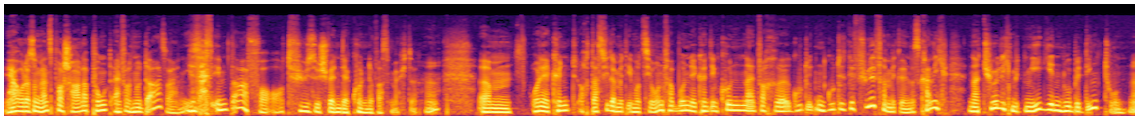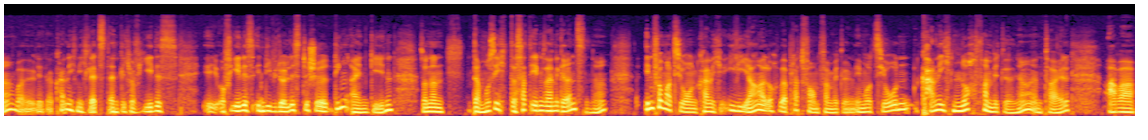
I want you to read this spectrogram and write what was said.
Ja, oder so ein ganz pauschaler Punkt, einfach nur da sein. Ihr seid eben da vor Ort, physisch, wenn der Kunde was möchte. Ja? Ähm, oder ihr könnt auch das wieder mit Emotionen verbunden, ihr könnt dem Kunden einfach äh, gut, ein gutes Gefühl vermitteln. Das kann ich natürlich mit Medien nur bedingt tun, ne? weil da kann ich nicht letztendlich auf jedes, auf jedes individualistische Ding eingehen, sondern da muss ich, das hat eben seine Grenzen. Ne? Informationen kann ich ideal auch über Plattformen vermitteln. Emotionen kann ich noch vermitteln, ja, im Teil. Aber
